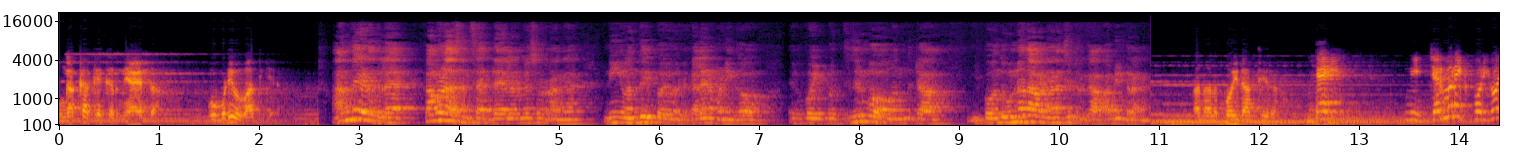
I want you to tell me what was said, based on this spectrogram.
உங்க அக்கா கேட்கற நியாயம் தான் உன் முடிவை வாத்திக்க அந்த இடத்துல கமல்ஹாசன் சார்ட்ட எல்லாருமே சொல்றாங்க நீ வந்து இப்போ ஒரு கல்யாணம் பண்ணிக்கோ. இப்போ இப்போ திரும்ப வந்துட்டா. இப்போ வந்து உன்னதாக நினைச்சிட்டு இருக்கா? அப்படின்றாங்க. அதனால போய் தான் தீரணும் டேய் நீ ஜெர்மனிக்கு போறியோ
